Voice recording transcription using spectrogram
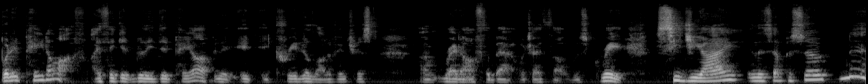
But it paid off. I think it really did pay off, and it, it, it created a lot of interest um, right off the bat, which I thought was great. CGI in this episode, nah.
